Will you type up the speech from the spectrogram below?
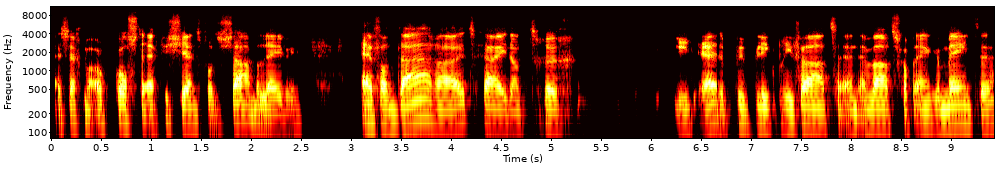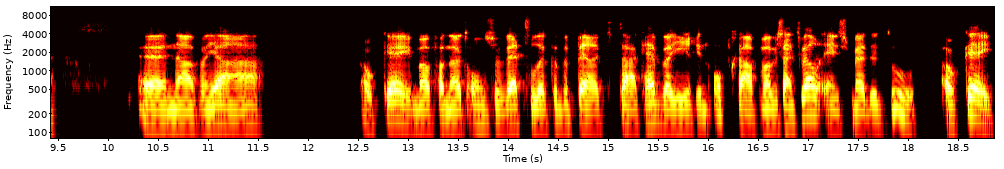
en zeg maar ook kostenefficiënt voor de samenleving. En van daaruit ga je dan terug, de publiek, privaat en, en waterschap en gemeente, eh, naar van ja, Oké, maar vanuit onze wettelijke beperkte taak hebben wij hierin opgave. Maar we zijn het wel eens met het doel. Oké.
